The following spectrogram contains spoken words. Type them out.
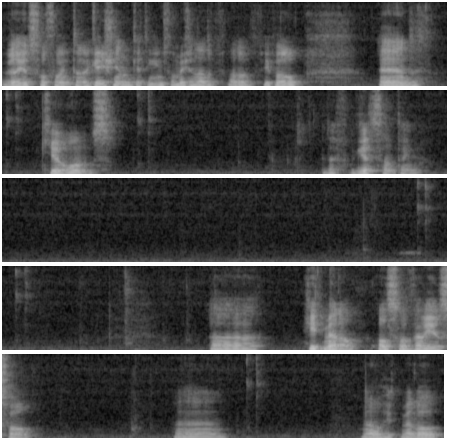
very useful for interrogation, getting information out of, out of people, and cure wounds. Did I forget something? Uh, heat metal, also very useful. Uh, no, heat metal,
